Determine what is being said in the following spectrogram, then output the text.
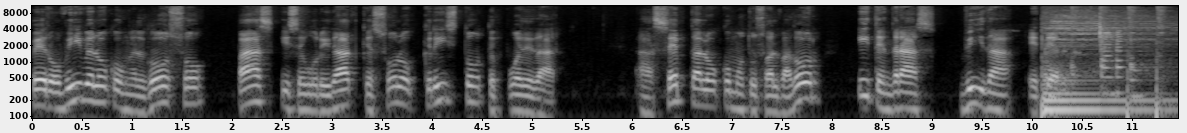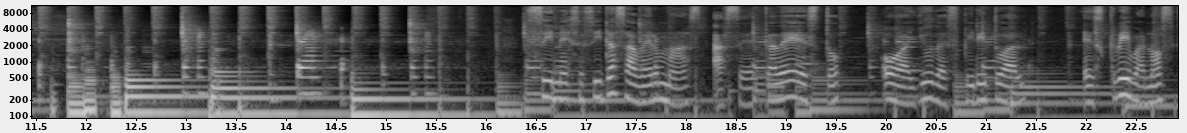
pero vívelo con el gozo, paz y seguridad que solo Cristo te puede dar. Acéptalo como tu Salvador y tendrás vida eterna. Si necesitas saber más acerca de esto o ayuda espiritual, escríbanos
